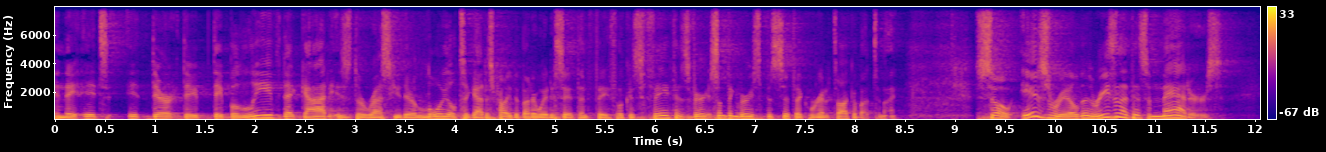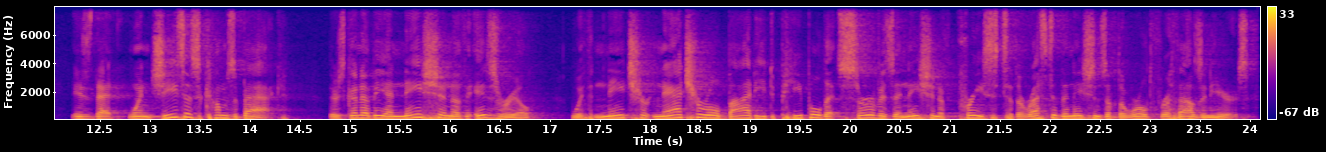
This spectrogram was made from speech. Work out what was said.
And they, it's, it, they they, believe that God is the rescue. They're loyal to God. It's probably the better way to say it than faithful, because faith is very, something very specific we're going to talk about tonight. So, Israel, the reason that this matters is that when Jesus comes back, there's going to be a nation of Israel with nature, natural bodied people that serve as a nation of priests to the rest of the nations of the world for a thousand years.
